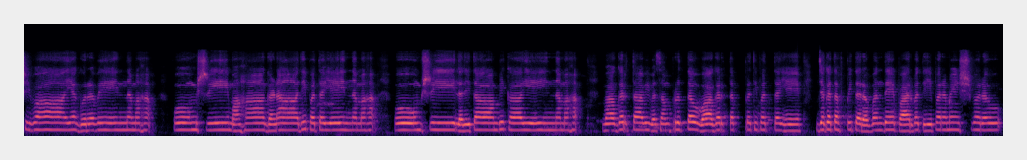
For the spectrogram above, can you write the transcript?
शिवाय गुरवे नमः। ॐ श्रीमहागणाधिपतये नमः। ॐ श्रीललिताम्बिकायै नमः। वागर्ताविव सम्पृत्तौ वागर्तप्रतिपत्तये जगतः पितरौ पितरवन्दे पार्वतीपरमेश्वरौ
